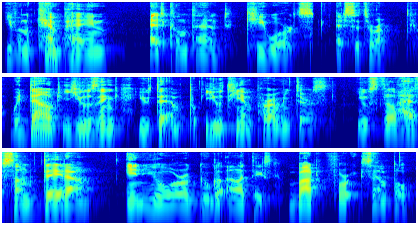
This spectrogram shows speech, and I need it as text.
even campaign, ad content, keywords, etc. Without using UTM, UTM parameters, you still have some data in your Google Analytics, but for example,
